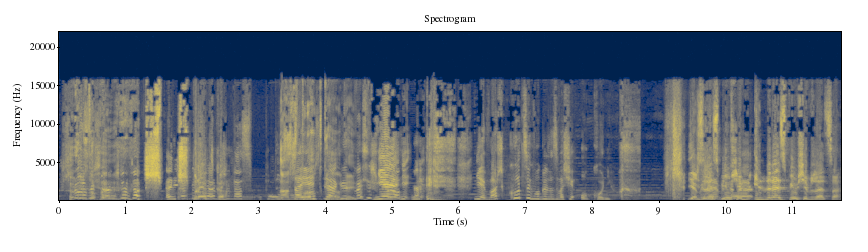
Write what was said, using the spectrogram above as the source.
ja Szprotka. myślałem, że nas... A szprotka, Tak, się Nie, nie, nie, nie, wasz kucyk w ogóle nazywa się Okoń. Ja I, zrespił się, myślałem, I zrespił się w rzece.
